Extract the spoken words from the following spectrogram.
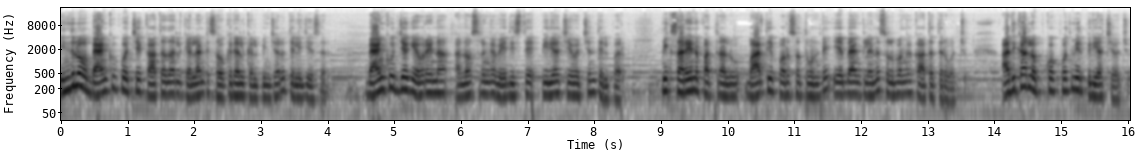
ఇందులో బ్యాంకుకు వచ్చే ఖాతాదారులకు ఎలాంటి సౌకర్యాలు కల్పించారో తెలియజేశారు. బ్యాంకు ఉద్యోగి ఎవరైనా అనవసరంగా వేధిస్తే ఫిర్యాదు చేయవచ్చని తెలిపారు. మీకు సరైన పత్రాలు భారతీయ పౌరసత్వం ఉంటే ఏ బ్యాంకులైనా సులభంగా ఖాతా తెరవచ్చు. అధికారులు ఒప్పుకోకపోతే మీరు ఫిర్యాదు చేయవచ్చు.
